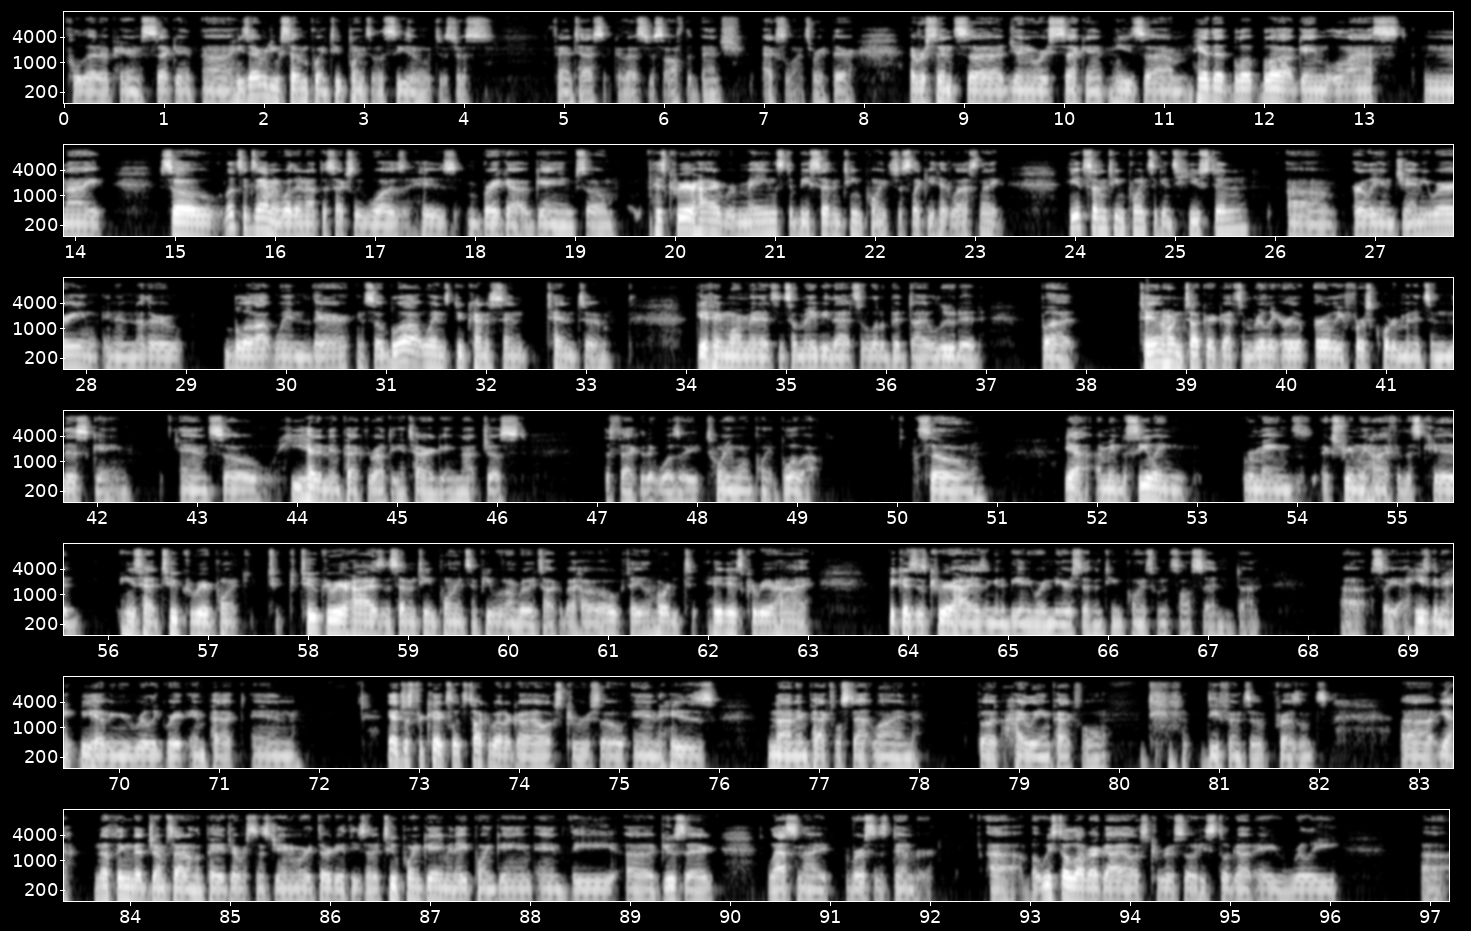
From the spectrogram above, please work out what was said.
pull that up here in a second. Uh, he's averaging 7.2 points in the season, which is just fantastic. That's just off the bench excellence right there. Ever since uh, January 2nd, he's um, he had that blow, blowout game last night. So let's examine whether or not this actually was his breakout game. So his career high remains to be 17 points, just like he hit last night. He had 17 points against Houston um, early in January in, in another blowout win there, and so blowout wins do kind of send, tend to give him more minutes, and so maybe that's a little bit diluted. But Talen Horton Tucker got some really early first quarter minutes in this game, and so he had an impact throughout the entire game, not just the fact that it was a 21 point blowout. So, yeah, I mean the ceiling remains extremely high for this kid he's had two career point two, two, career highs and 17 points, and people don't really talk about how oh Talen Horton t- hit his career high. because his career high isn't going to be anywhere near 17 points when it's all said and done. Uh, so yeah, he's going to be having a really great impact. And yeah, just for kicks, let's talk about our guy Alex Caruso and his non-impactful stat line, but highly impactful defensive presence. Uh, yeah, nothing that jumps out on the page ever since January 30th. He's had a two-point game, an eight-point game, and the uh, goose egg last night versus Denver. Uh, but we still love our guy Alex Caruso. He's still got a really uh,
